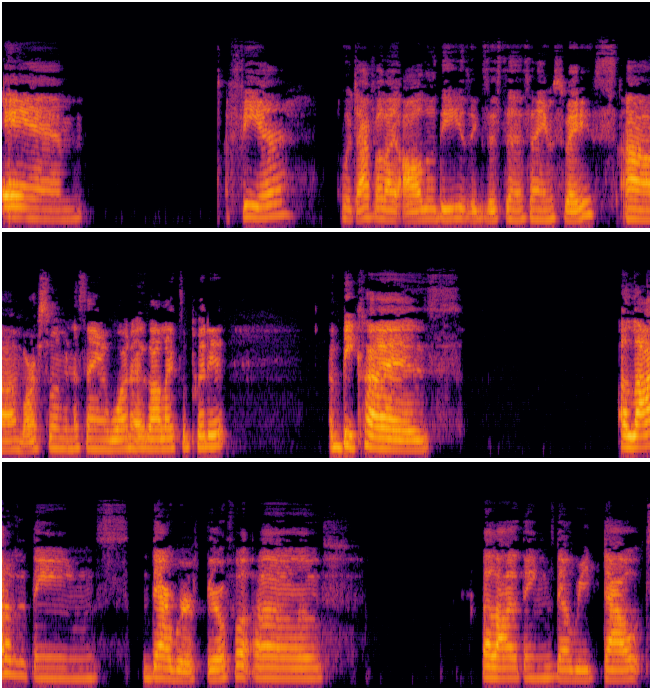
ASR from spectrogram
and fear, which I feel like all of these exist in the same space, um, or swim in the same water, as I like to put it, because a lot of the things that we're fearful of, a lot of things that we doubt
